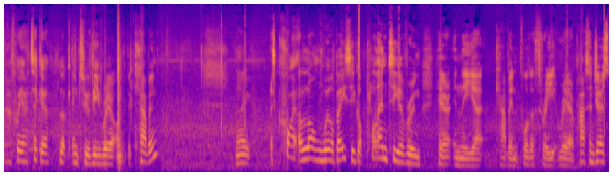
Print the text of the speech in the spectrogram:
If we uh, take a look into the rear of the cabin, now it's quite a long wheelbase, you've got plenty of room here in the uh, cabin for the three rear passengers.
